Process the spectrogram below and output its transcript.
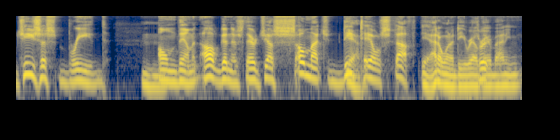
Jesus breathed Mm-hmm. on them. And oh, goodness, there's just so much detailed stuff Yeah, I don't want to derail Through- there by any by any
